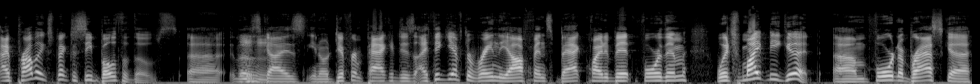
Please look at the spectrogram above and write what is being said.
I probably expect to see both of those uh, those guys. You know, different packages. I think you have to rein the offense back quite a bit for them, which might be good um, for Nebraska.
